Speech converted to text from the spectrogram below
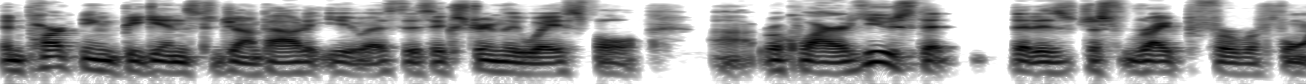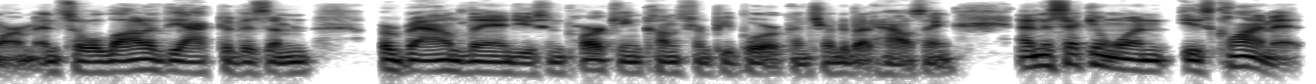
then parking begins to jump out at you as this extremely wasteful uh, required use that that is just ripe for reform. And so a lot of the activism around land use and parking comes from people who are concerned about housing. And the second one is climate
